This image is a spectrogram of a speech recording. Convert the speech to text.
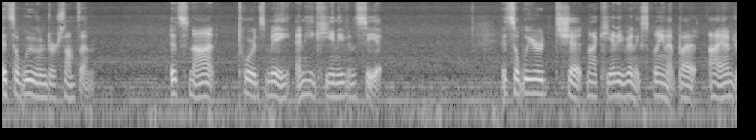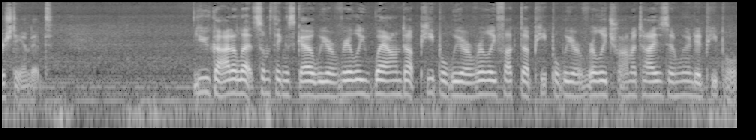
It's a wound or something. It's not towards me, and he can't even see it. It's a weird shit, and I can't even explain it, but I understand it. You gotta let some things go. We are really wound up people. We are really fucked up people. We are really traumatized and wounded people.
